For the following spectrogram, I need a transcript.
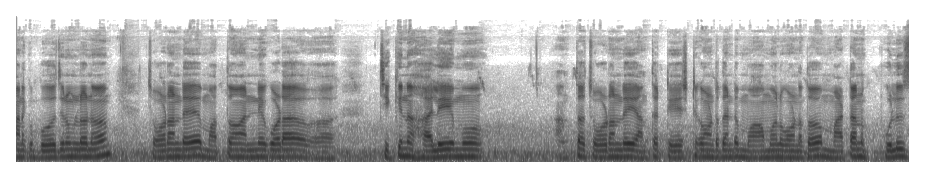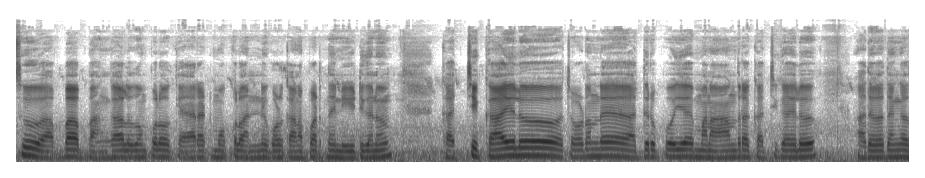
మనకి భోజనంలోను. చూడండి మొత్తం అన్నీ కూడా చికెన్ హలీము అంతా చూడండి ఎంత టేస్ట్గా ఉంటుందంటే మామూలుగా ఉండదు. మటన్ పులుసు అబ్బా బంగాళదుంపలు క్యారెట్ ముక్కలు అన్నీ కూడా కనపడుతున్నాయి నీట్గాను. కచ్చికాయలు చూడండి అదిరిపోయే మన ఆంధ్ర కచ్చికాయలు. అదేవిధంగా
